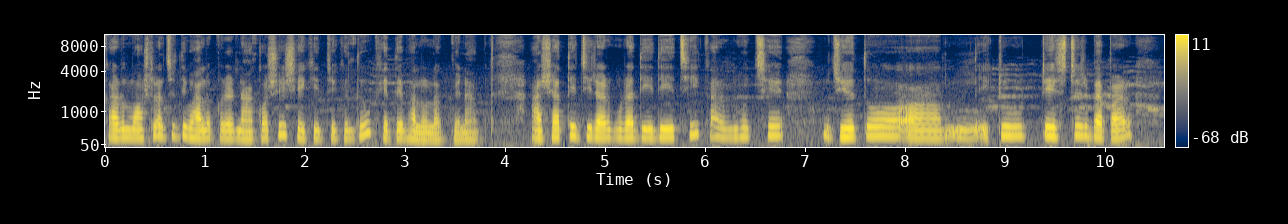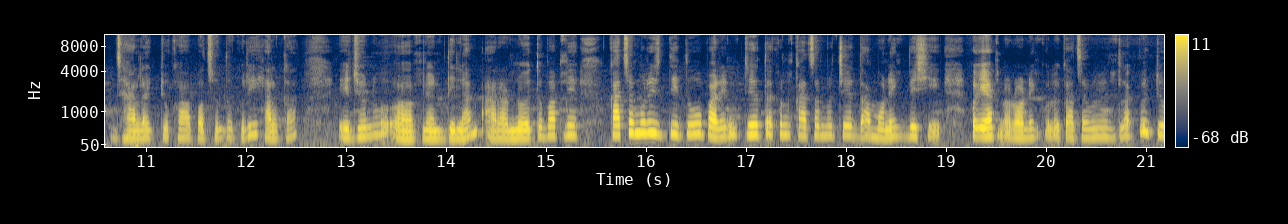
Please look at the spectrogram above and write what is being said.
কারণ মশলা যদি ভালো করে না কষে, সেক্ষেত্রে কিন্তু খেতে ভালো লাগবে না। আর সাথে জিরার গুঁড়া দিয়ে দিয়েছি। কারণ হচ্ছে যেহেতু একটু টেস্টের ব্যাপার ঝাল একটু খাওয়া পছন্দ করি, হালকা। এর জন্য আপনার দিলাম। আর নয়তো বা আপনি কাঁচামরিচ দিতেও পারেন। যেহেতু এখন কাঁচামরিচের দাম অনেক বেশি, ওই আপনার অনেকগুলো কাঁচামরিচ লাগবে, একটু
